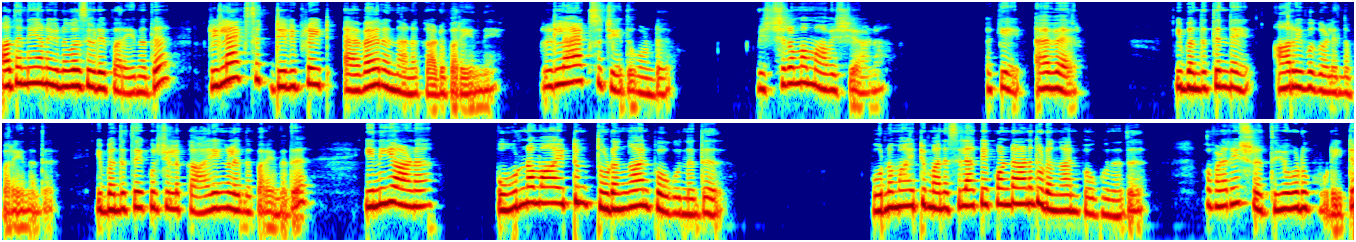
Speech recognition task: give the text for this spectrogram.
അതുതന്നെയാണ് യൂണിവേഴ്സ് ഇവിടെ പറയുന്നത്. റിലാക്സ്ഡ് ഡെലിബറേറ്റ് അവയർ എന്നാണ് കാർഡ് പറയുന്നത്. റിലാക്സ് ചെയ്തുകൊണ്ട് വിശ്രമം ആവശ്യമാണ്. ഓക്കെ അവയർ ഈ ബന്ധത്തിന്റെ അറിവുകൾ എന്ന് പറയുന്നത്. ഈ ബന്ധത്തെക്കുറിച്ചുള്ള കാര്യങ്ങൾ എന്ന് പറയുന്നത് ഇനിയാണ് പൂർണമായിട്ടും തുടങ്ങാൻ പോകുന്നത്. പൂർണമായിട്ടും മനസ്സിലാക്കിക്കൊണ്ടാണ് തുടങ്ങാൻ പോകുന്നത്. അപ്പോൾ വളരെ ശ്രദ്ധയോട് കൂടിയിട്ട്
